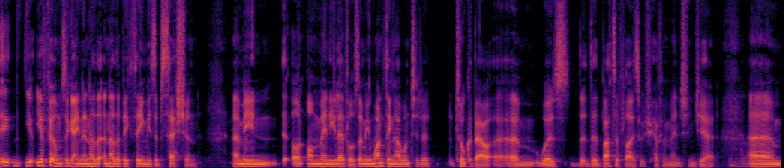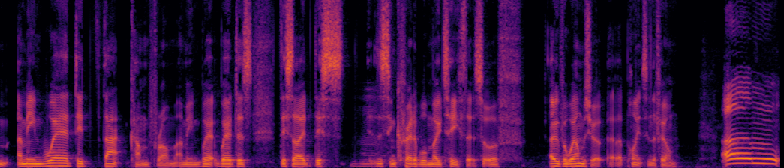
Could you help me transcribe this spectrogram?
it, your, films again another another big theme is obsession i mean on, on many levels i mean one thing i wanted to talk about um, was the, the butterflies which we haven't mentioned yet um, i mean where did that come from i mean where where does this i this this incredible motif that sort of overwhelms you at, at points in the film Um,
